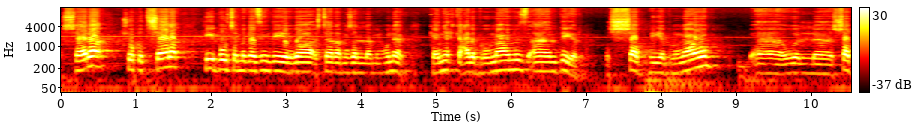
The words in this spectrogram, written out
الشارع شوكة الشارع. he bought a magazine there واشترى مجلة من هناك. كان يحكي على pronouns and there. ال shop هي pronoun آه، وال shop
